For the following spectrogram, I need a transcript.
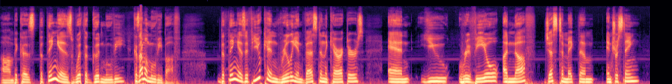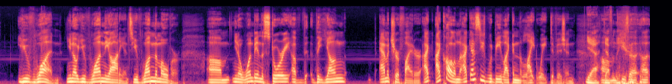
um, because the thing is with a good movie, because I'm a movie buff. The thing is, if you can really invest in the characters and you reveal enough just to make them interesting, you've won. You know, you've won the audience. You've won them over. Um, you know, one being the story of the, the young amateur fighter. I, I call him. I guess he would be like in the lightweight division. Yeah, Um, definitely. He's a,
